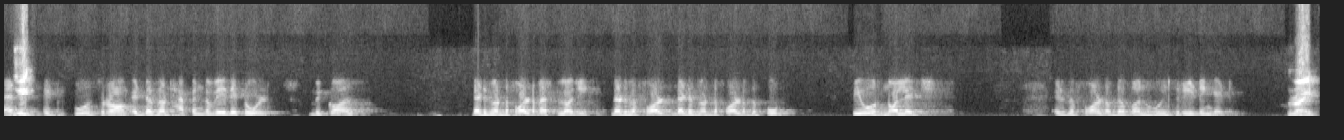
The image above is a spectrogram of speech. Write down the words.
And Ji. it goes wrong. It does not happen the way they told. Because that is not the fault of astrology. That is the fault that is not the fault of the pure knowledge. It is the fault of the one who is reading it. Right.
